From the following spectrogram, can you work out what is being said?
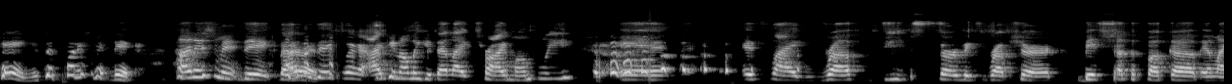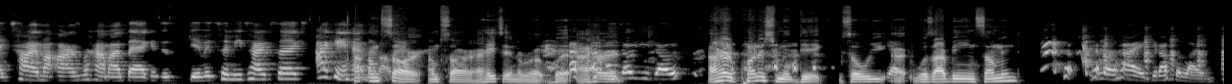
K, you said punishment dick. punishment dick. That's a dick where I can only get that like tri monthly, and it's like rough, deep cervix rupture. Bitch, shut the fuck up and like tie my arms behind my back and just give it to me type sex. I can't I, have. that I'm sorry. I'm sorry. I hate to interrupt, but I heard no, you don't. I heard punishment dick. So we, Yes. uh, was I being summoned? Get off the line.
